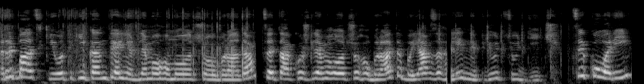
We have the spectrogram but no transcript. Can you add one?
Рибацький, отакий контейнер для мого молодшого брата. Це також для молодшого брата, бо я взагалі не п'ю цю діч. Цикорій.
